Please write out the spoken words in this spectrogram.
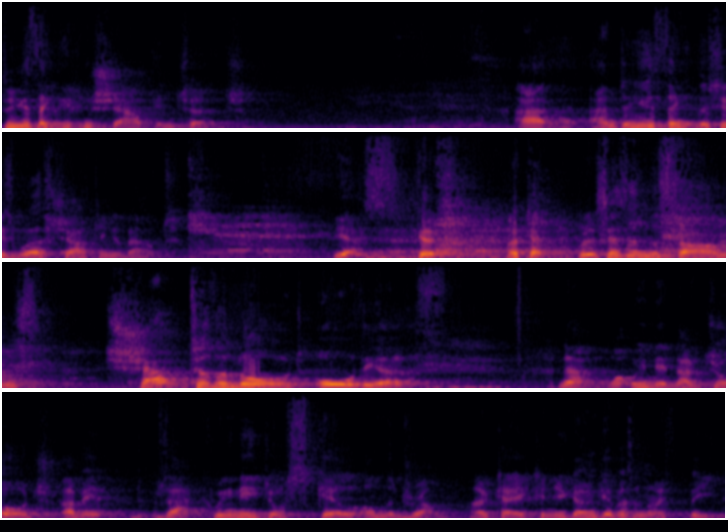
do you think you can shout in church? Uh, and do you think this is worth shouting about? Yes. Yes, good. Okay. but it says in the Psalms, shout to the Lord, all the earth. Now, what we need, now, George, I mean, Zach, we need your skill on the drum. Okay, can you go and give us a nice beat?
